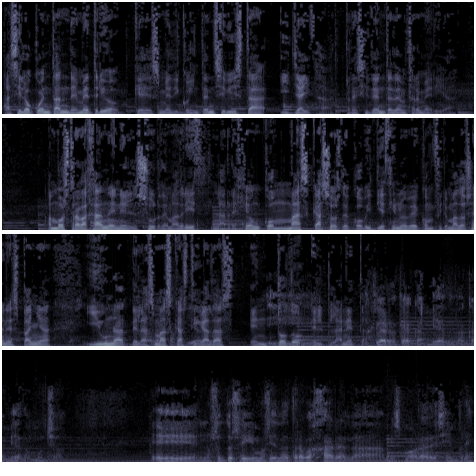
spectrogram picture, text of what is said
Así lo cuentan Demetrio, que es médico intensivista, y Yaiza, residente de enfermería. Ambos trabajan en el sur de Madrid, la región con más casos de COVID-19 confirmados en España y una de las más castigadas en todo el planeta. Claro que ha cambiado, ha cambiado mucho. Eh, nosotros seguimos yendo a trabajar a la misma hora de siempre,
